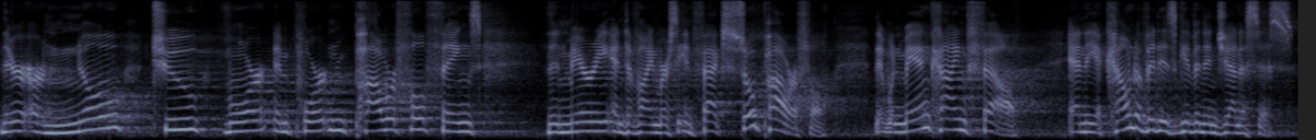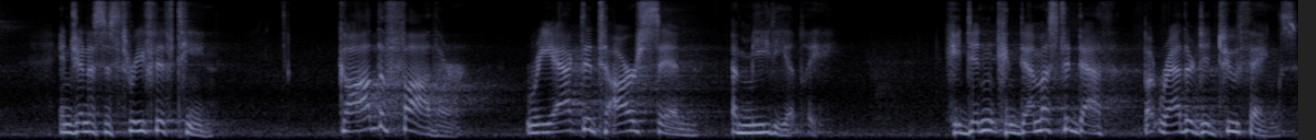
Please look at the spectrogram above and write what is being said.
There are no two more important, powerful things than Mary and divine mercy. In fact, so powerful that when mankind fell, and the account of it is given in Genesis, in Genesis 3:15, God the Father reacted to our sin immediately. He didn't condemn us to death, but rather did two things.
